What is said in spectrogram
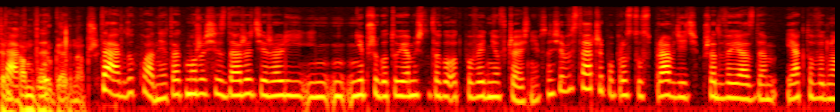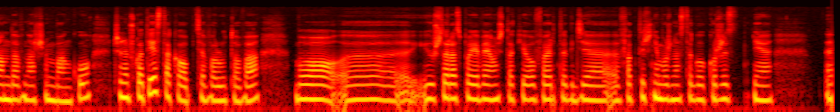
Ten Tak, hamburger e, na przykład. Tak, dokładnie. Tak może się zdarzyć, jeżeli nie przygotujemy się do tego odpowiednio wcześniej. W sensie wystarczy po prostu sprawdzić przed wyjazdem, jak to wygląda w naszym banku. Czy na przykład jest taka opcja walutowa, bo y, już teraz pojawiają się takie oferty, gdzie faktycznie można z tego korzystnie y,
